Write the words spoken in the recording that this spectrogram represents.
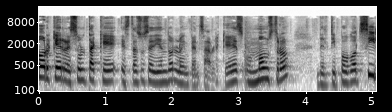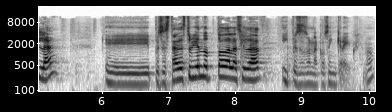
porque resulta que está sucediendo lo impensable, que es un monstruo del tipo Godzilla, eh, pues está destruyendo toda la ciudad y pues es una cosa increíble, ¿no?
